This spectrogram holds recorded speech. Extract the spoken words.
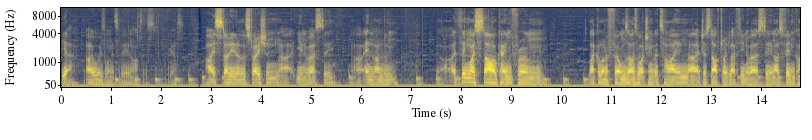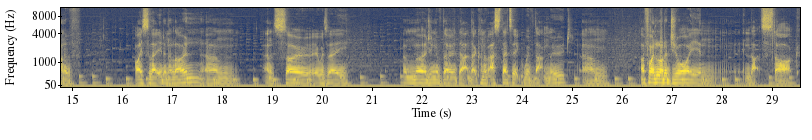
Yeah, I always wanted to be an artist, I guess. I studied illustration at university uh, in London. I think my style came from like a lot of films I was watching at the time, uh, just after I'd left university and I was feeling kind of isolated and alone. Um, and so it was a, a merging of the, that, that kind of aesthetic with that mood. Um, I find a lot of joy in, in that stark,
